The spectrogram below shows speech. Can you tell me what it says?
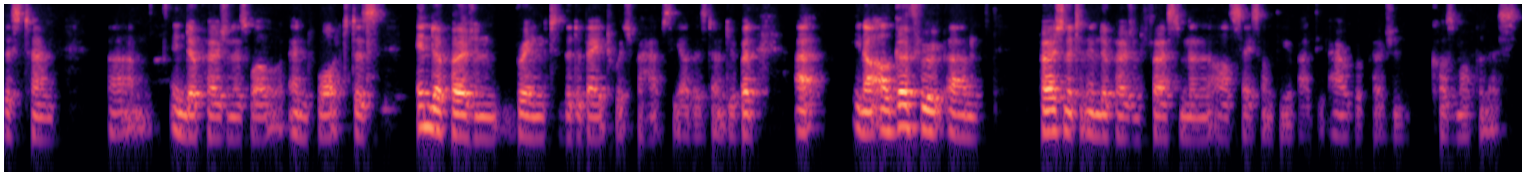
this term um, Indo-Persian as well, and what does Indo-Persian bring to the debate, which perhaps the others don't do. But uh, you know, I'll go through um, Persianate and Indo-Persian first, and then I'll say something about the Arabo-Persian cosmopolis.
